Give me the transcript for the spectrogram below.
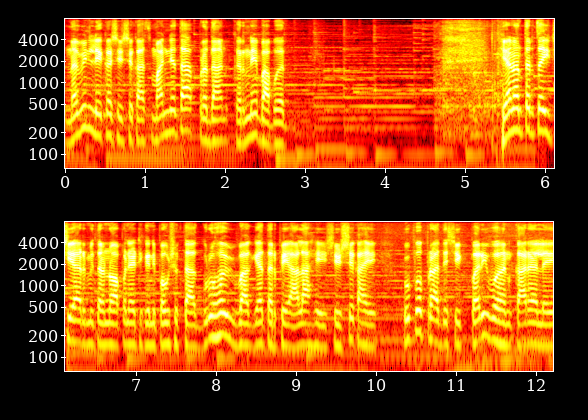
नवीन लेखा शीर्षकास मान्यता प्रदान करणेबाबत यानंतरचा जी आर मित्रांनो आपण या ठिकाणी पाहू शकता गृह विभाग यातर्फे आला आहे शीर्षक आहे उपप्रादेशिक परिवहन कार्यालय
